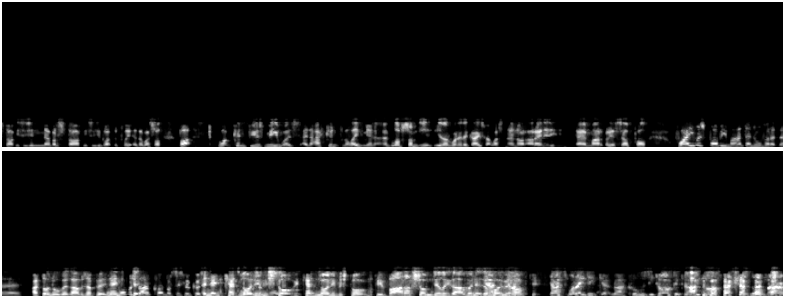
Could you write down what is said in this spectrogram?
stopped. He says you never stop. He says you got the play to the whistle. But what confused me was, and I couldn't for the life of me, and I'd love somebody, either one of the guys that are listening or, or any uh, Mark or yourself, Paul. Why was Bobby Madden over at the? I don't know what that was about. and What, then what was Kid- that conversation? Because And then Kid the Nonny was was talking. Kid Nonny was talking to VAR or somebody like that, wasn't it? The Yeah, boy went that- up to. That's what I did get, Mark. Who's he talking to? Because know. there's no VAR.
